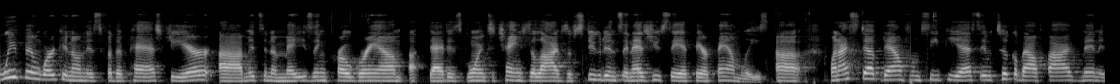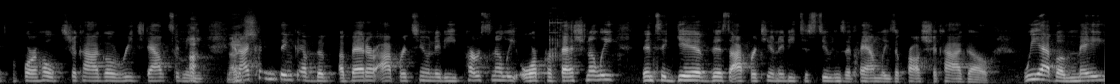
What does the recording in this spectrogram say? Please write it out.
We've been working on this for the past year. Um, it's an amazing program uh, that is going to change the lives of students and, as you said, their families. Uh, when I stepped down from CPS, it took about five minutes before Hope Chicago reached out to me. nice. And I couldn't think of the, a better opportunity, personally or professionally, than to give this opportunity to students and families across Chicago. We have a ma-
